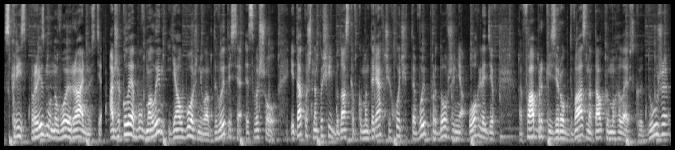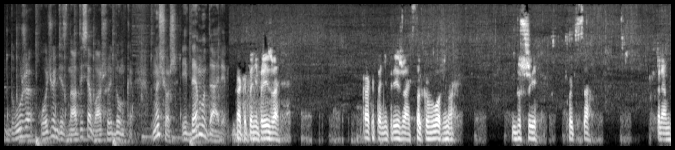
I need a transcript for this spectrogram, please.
скрізь призму нової реальності. Адже коли я був малим, я обожнював дивитися СВ шоу. І також напишіть, будь ласка, в коментарях, чи хочете ви продовження оглядів фабрики Зірок 2 з Наталкою Могилевською. Дуже дуже хочу дізнатися вашої думки. Ну що ж, йдемо далі. Как это не приезжать? Как это не приезжать? Столько вложено души. Хочется прям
